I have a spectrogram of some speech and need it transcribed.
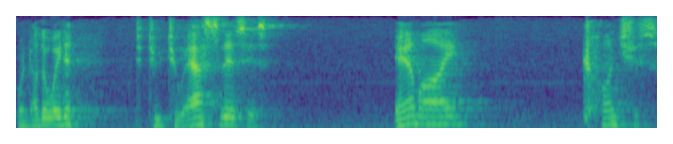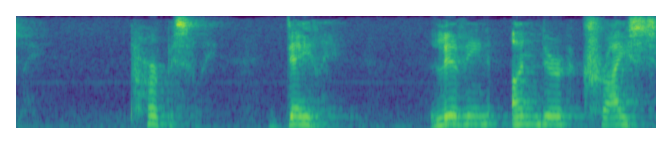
Or another way to, to, to to ask this is Am I consciously, purposefully, daily living under Christ's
